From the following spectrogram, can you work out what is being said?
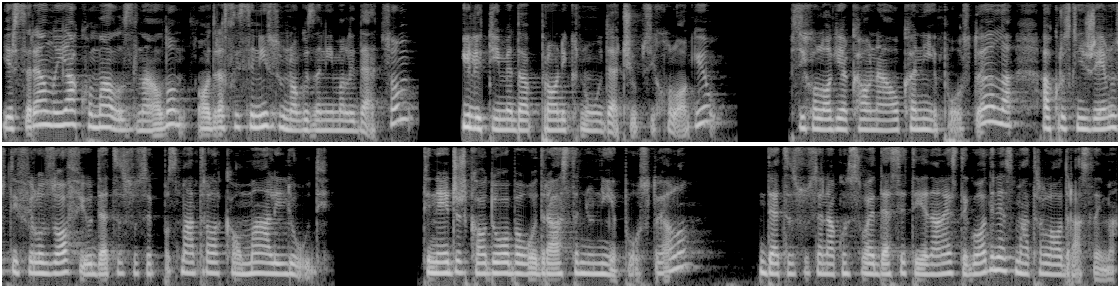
jer se realno jako malo znalo, odrasli se nisu mnogo zanimali decom ili time da proniknu u dečiju psihologiju. Psihologija kao nauka nije postojala, a kroz književnost i filozofiju deca su se posmatrala kao mali ljudi. Tinejdžer kao doba u odrastanju nije postojalo. Deca su se nakon svoje 10. i 11. godine smatrala odraslima,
